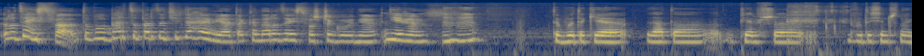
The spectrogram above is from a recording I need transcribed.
rodzeństwa. To była bardzo, bardzo dziwna chemia, taka na rodzeństwo szczególnie. Nie wiem. Mhm. To były takie lata pierwsze 2000.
